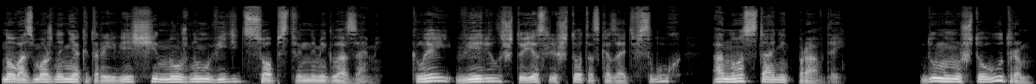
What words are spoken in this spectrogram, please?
но, возможно, некоторые вещи нужно увидеть собственными глазами. Клей верил, что если что-то сказать вслух, оно станет правдой. Думаю, что утром,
